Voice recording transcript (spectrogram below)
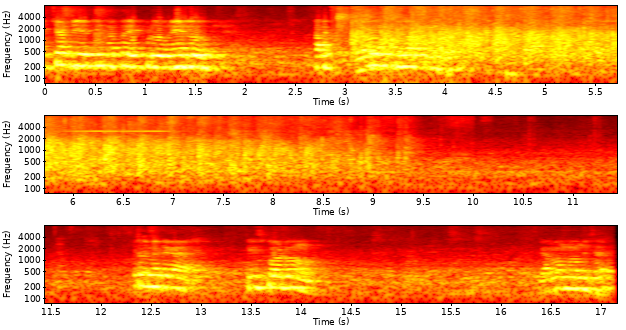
డిశ్చార్జ్ చేసిన తర్వాత ఇప్పుడు నేను మీదుగా తీసుకోవడం గర్వంగా ఉంది సార్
